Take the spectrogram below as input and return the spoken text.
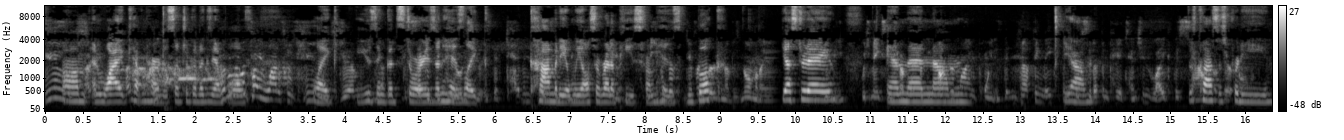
um, and why Kevin Hart is such a good example of like using good stories in his like comedy. And we also read a piece from his book yesterday, and then um, yeah, this class is pretty.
